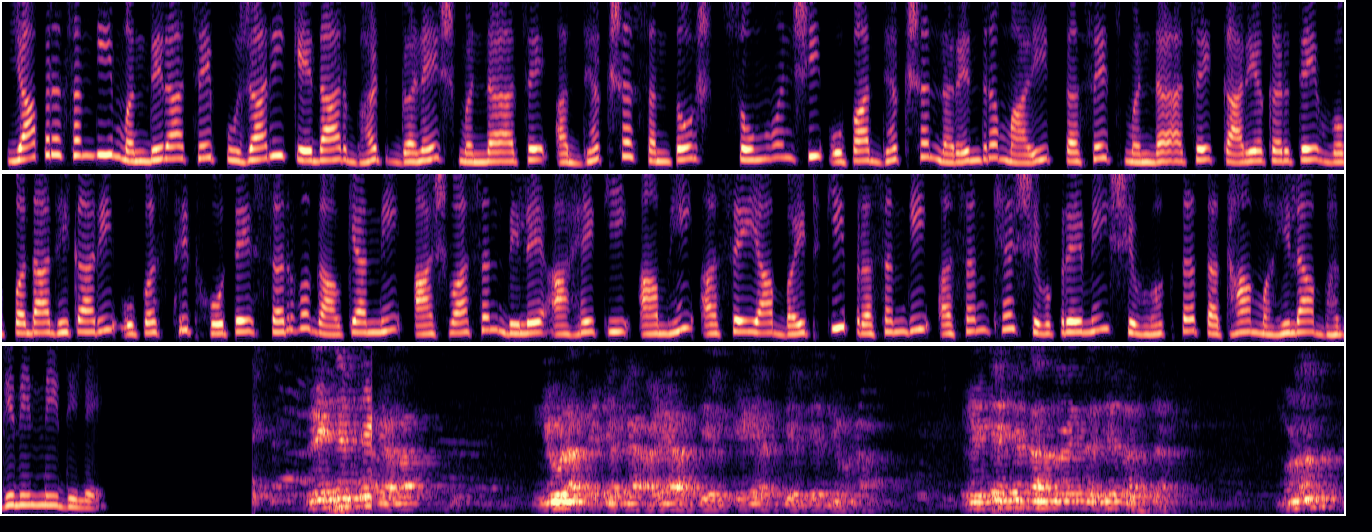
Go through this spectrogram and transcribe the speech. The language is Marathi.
याप्रसंगी मंदिराचे पुजारी केदार भट गणेश मंडळाचे अध्यक्ष संतोष सोमवंशी उपाध्यक्ष नरेंद्र माळी तसेच मंडळाचे कार्यकर्ते व पदाधिकारी उपस्थित होते. सर्व गावक्यांनी आश्वासन दिले आहे की आम्ही असे या बैठकी प्रसंगी असंख्य शिवप्रेमी शिवभक्त तथा महिला भगिनींनी दिले. निवडा अळ्या असतील किडे असतील ते निवडा. रेशनचे तांदूळ तसेच असतात.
